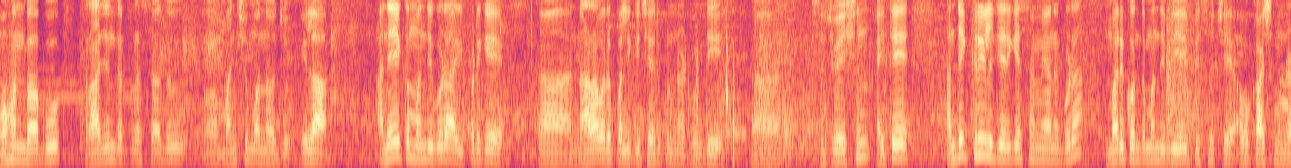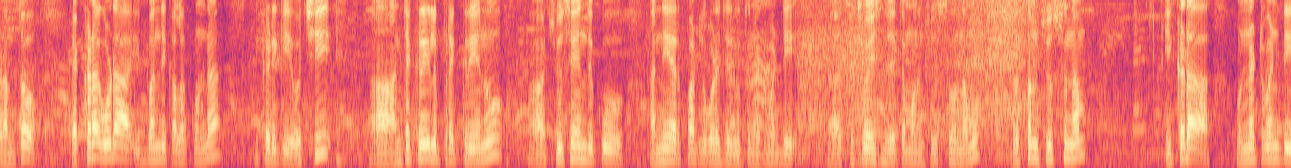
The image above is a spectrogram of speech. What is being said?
మోహన్ బాబు రాజేంద్ర ప్రసాద్ మంచు మనోజ్ ఇలా అనేక మంది కూడా ఇప్పటికే నారావరపల్లికి చేరుకున్నటువంటి సిచ్యువేషన్ అయితే అంత్యక్రియలు జరిగే సమయానికి కూడా మరికొంతమంది విఐపీస్ వచ్చే అవకాశం ఉండడంతో ఎక్కడా కూడా ఇబ్బంది కలగకుండా ఇక్కడికి వచ్చి అంత్యక్రియల ప్రక్రియను చూసేందుకు అన్ని ఏర్పాట్లు కూడా జరుగుతున్నటువంటి సిచ్యువేషన్స్ అయితే మనం చూస్తూ ఉన్నాము. ప్రస్తుతం చూస్తున్నాం. ఇక్కడ ఉన్నటువంటి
